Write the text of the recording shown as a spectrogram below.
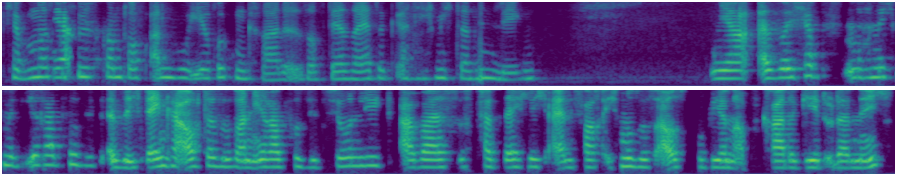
Ich habe immer das Ja. Gefühl, es kommt drauf an, wo ihr Rücken gerade ist. Auf der Seite kann ich mich dann hinlegen. Ja, also ich habe es noch nicht mit ihrer Position, also ich denke auch, dass es an ihrer Position liegt, aber es ist tatsächlich einfach, ich muss es ausprobieren, ob es gerade geht oder nicht.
